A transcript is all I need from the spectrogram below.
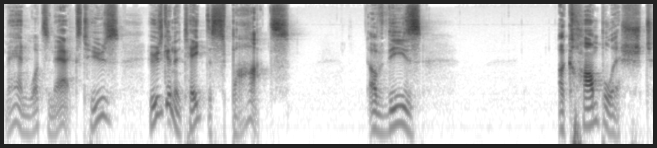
man, what's next? Who's who's going to take the spots of these accomplished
